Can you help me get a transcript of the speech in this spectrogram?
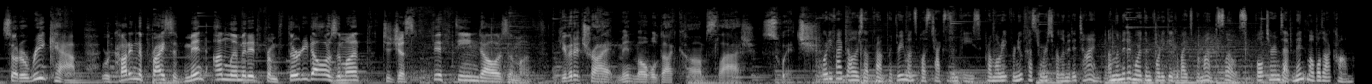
So to recap, we're cutting the price of Mint Unlimited from $30 a month to just $15 a month. Give it a try at mintmobile.com slash switch. $45 upfront for three months plus taxes and fees. Promo rate for new customers for limited time. Unlimited more than 40 gigabytes per month. Slows. Full terms at mintmobile.com.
